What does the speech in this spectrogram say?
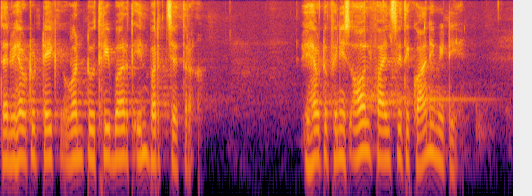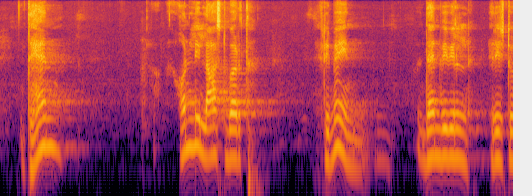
Then we have to take one, two, three birth in birth kshetra. We have to finish all files with equanimity. Then only last birth remain. Then we will reach to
